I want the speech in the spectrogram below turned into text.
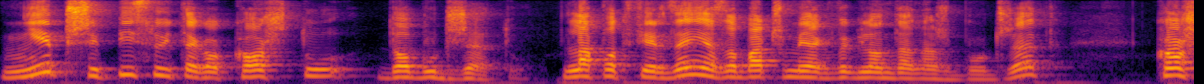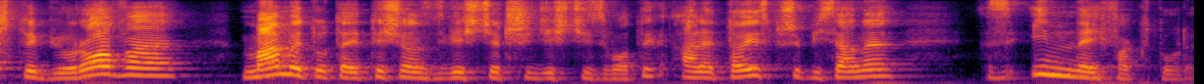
nie przypisuj tego kosztu do budżetu. Dla potwierdzenia zobaczmy, jak wygląda nasz budżet. Koszty biurowe, mamy tutaj 1230 zł, ale to jest przypisane z innej faktury.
